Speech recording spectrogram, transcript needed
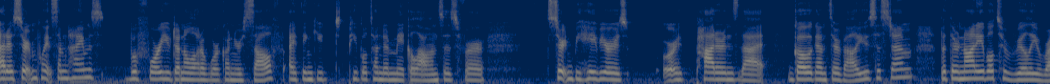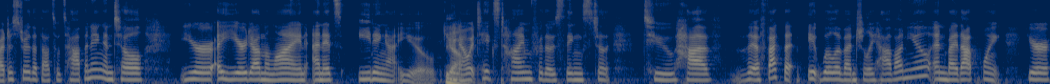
at a certain point sometimes before you've done a lot of work on yourself, I think you people tend to make allowances for certain behaviors or patterns that go against their value system, but they're not able to really register that that's what's happening until you're a year down the line and it's eating at you. Yeah. You know, it takes time for those things to to have the effect that it will eventually have on you and by that point you're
